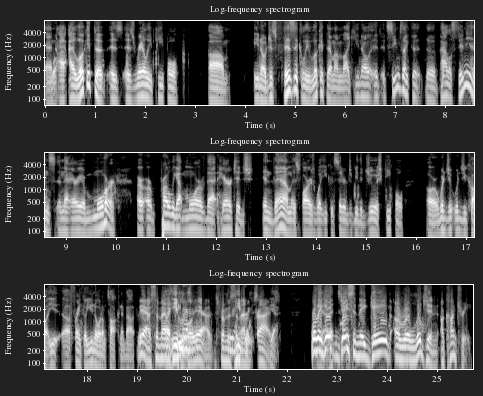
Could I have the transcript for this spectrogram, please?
And I, I, look at the is, Israeli people um, you know, just physically look at them, I'm like, you know, it, it seems like the, the Palestinians in that area more are, are, probably got more of that heritage in them as far as what you consider to be the Jewish people. Or would you would you call you uh, Franco? You know what I'm talking about? Yeah, Semitic uh, Hebrew. Yeah, it's from the Semitic Hebrews. tribes. Yeah. Well, they yeah, gave Jason. They gave a religion a country.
